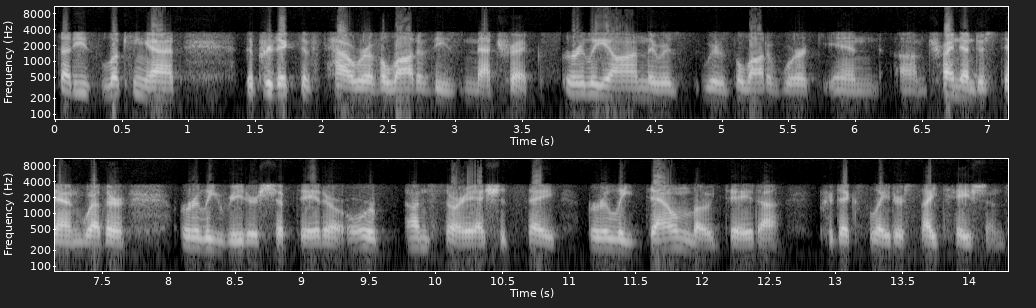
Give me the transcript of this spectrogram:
studies looking at the predictive power of a lot of these metrics. Early on, there was, there was a lot of work in um, trying to understand whether early readership data, or I'm sorry, I should say early download data, predicts later citations.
